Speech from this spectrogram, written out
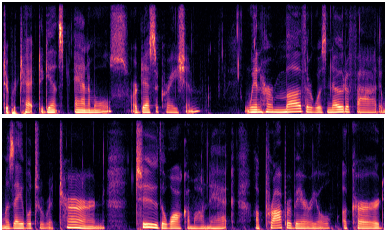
to protect against animals or desecration. When her mother was notified and was able to return to the Waccamaw Neck, a proper burial occurred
